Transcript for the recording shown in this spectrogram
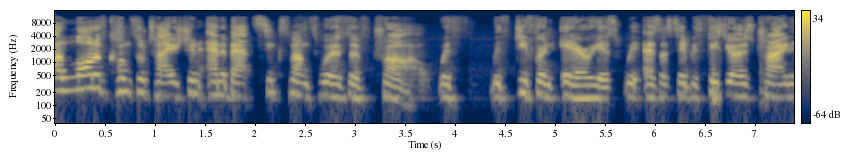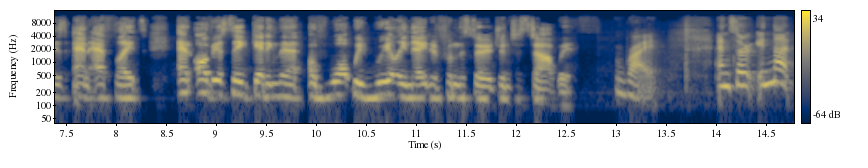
a lot of consultation and about six months worth of trial with with different areas, with, as I said, with physios, trainers, and athletes, and obviously getting the of what we really needed from the surgeon to start with. Right. And so, in that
